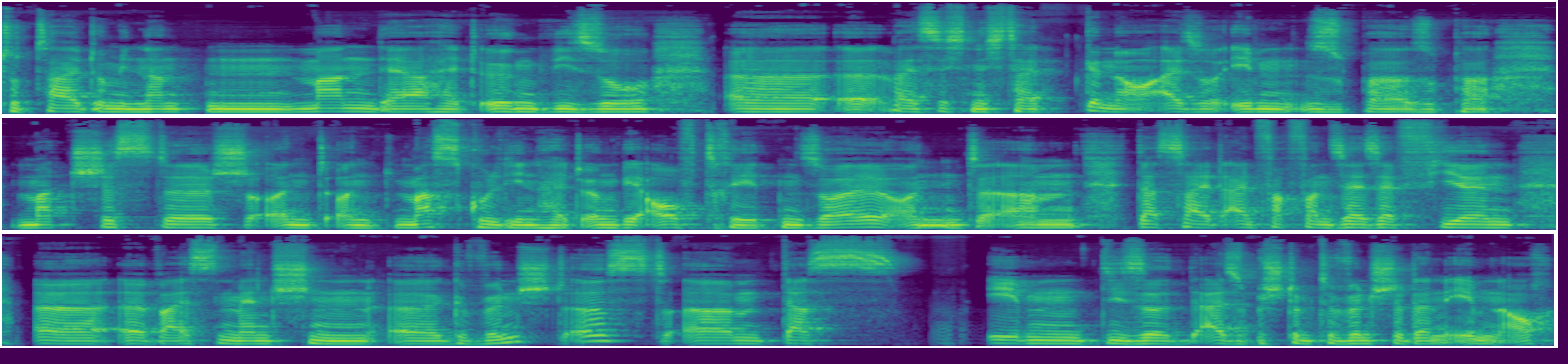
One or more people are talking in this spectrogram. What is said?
total dominanten Mann der halt irgendwie so äh, äh, weiß ich nicht halt genau also eben super super machistisch und und maskulin halt irgendwie auftreten soll und ähm, das halt einfach von sehr, sehr vielen äh, äh, weißen Menschen äh, gewünscht ist, ähm, dass eben diese, also bestimmte Wünsche dann eben auch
